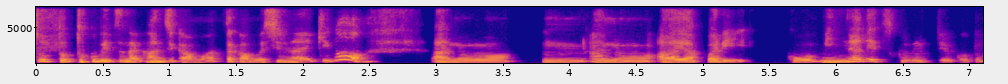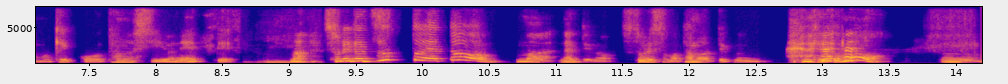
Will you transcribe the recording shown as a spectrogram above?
ちょっと特別な感じ感もあったかもしれないけどあのうんあのあやっぱりこうみんなで作るっていうことも結構楽しいよねって。まあそれがずっとやとまあなんていうのストレスも溜まってくるけども うん、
